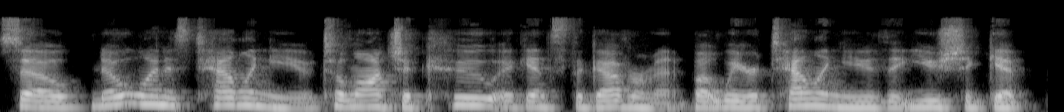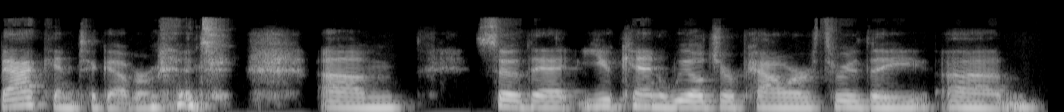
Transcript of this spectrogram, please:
So no one is telling you to launch a coup against the government, but we are telling you that you should get back into government um, so that you can wield your power through the um,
